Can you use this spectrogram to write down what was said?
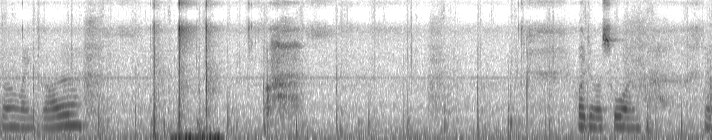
So, mein gerade. Wollte was holen. Den?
